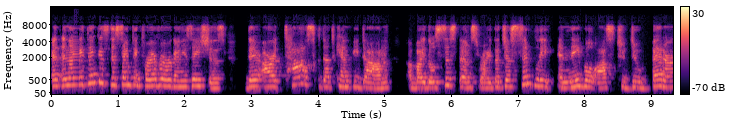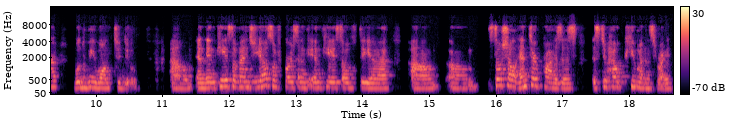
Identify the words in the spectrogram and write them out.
And and I think it's the same thing for every organizations. There are tasks that can be done by those systems, right, that just simply enable us to do better what we want to do. Um, and in case of NGOs, of course, and in case of the uh, um, um, social enterprises, is to help humans, right,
